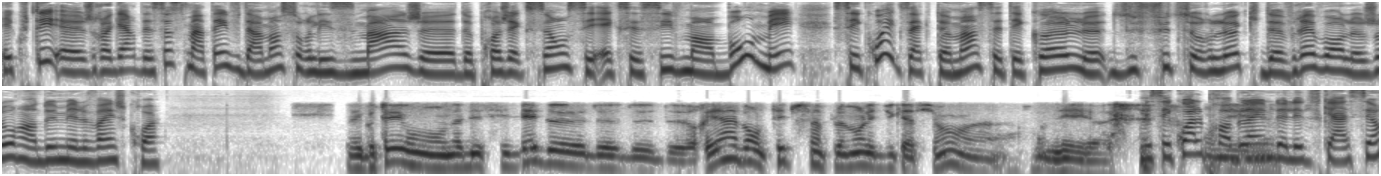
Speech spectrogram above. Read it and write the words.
Écoutez, euh, je regardais ça ce matin, évidemment, sur les images euh, de projection. C'est excessivement beau, mais c'est quoi exactement cette école du futur-là qui devrait voir le jour en 2020, je crois? Écoutez, on a décidé de, réinventer tout simplement l'éducation. Euh, mais c'est quoi le problème de l'éducation?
